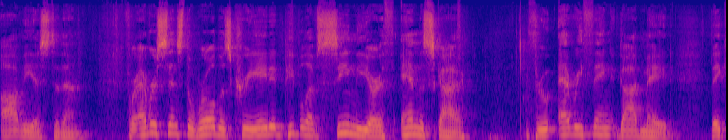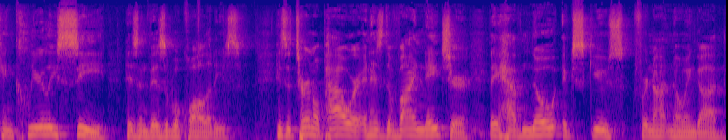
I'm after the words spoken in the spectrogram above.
obvious to them. For ever since the world was created, people have seen the earth and the sky through everything God made. They can clearly see his invisible qualities, his eternal power, and his divine nature. They have no excuse for not knowing God.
